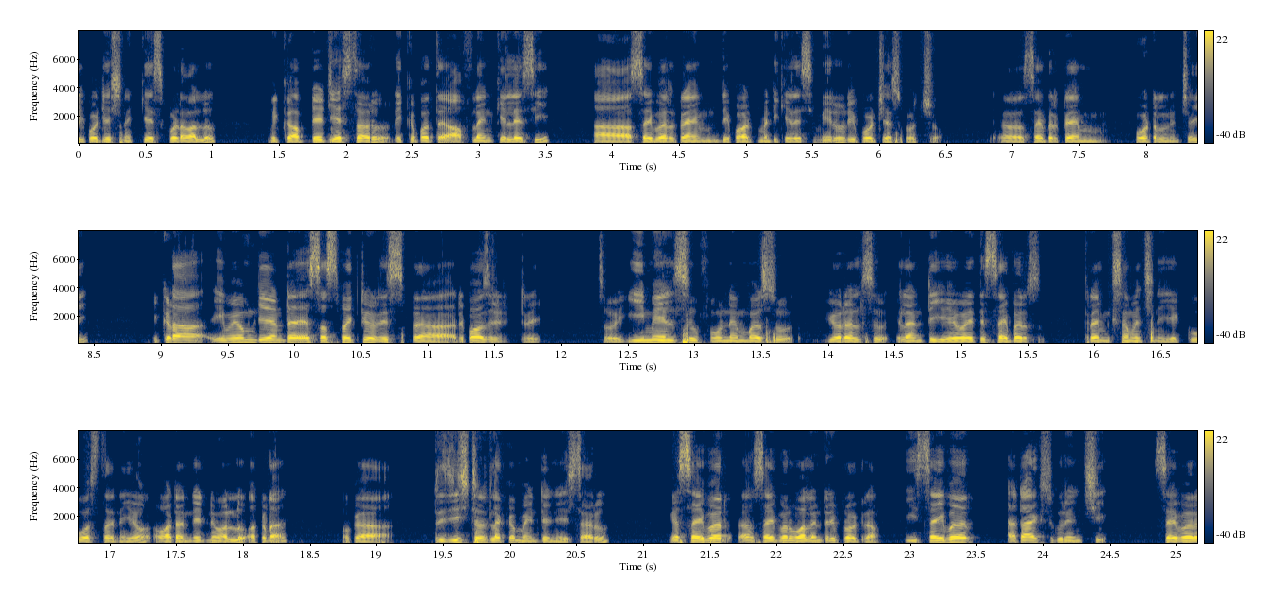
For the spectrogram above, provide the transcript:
రిపోర్ట్ చేసిన కేసు కూడా వాళ్ళు మీకు అప్డేట్ చేస్తారు. లేకపోతే ఆఫ్లైన్కి వెళ్ళేసి సైబర్ క్రైమ్ డిపార్ట్మెంట్కి వెళ్ళేసి మీరు రిపోర్ట్ చేసుకోవచ్చు. సైబర్ క్రైమ్ పోర్టల్ నుంచి. ఇక్కడ ఏమేమిటి అంటే suspective repository so emails phone numbers URLs ఇలాంటివి ఏవైతే సైబర్ క్రైమ్కి సంబంధించిన ఎక్కువ వస్తాయో వాటన్నిటిని వాళ్ళు అక్కడ ఒక రిజిస్టర్ లెక్క మెయింటైన్ చేస్తారు. ఇక సైబర్ సైబర్ వాలంటరీ ప్రోగ్రామ్ ఈ సైబర్ అటాక్స్ గురించి సైబర్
